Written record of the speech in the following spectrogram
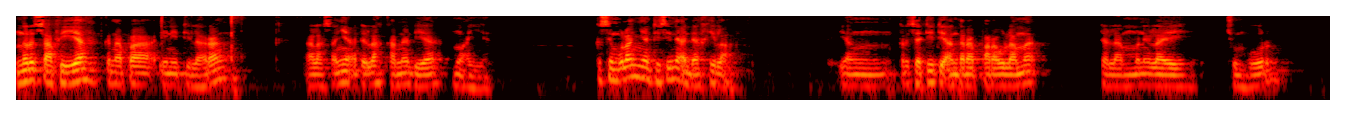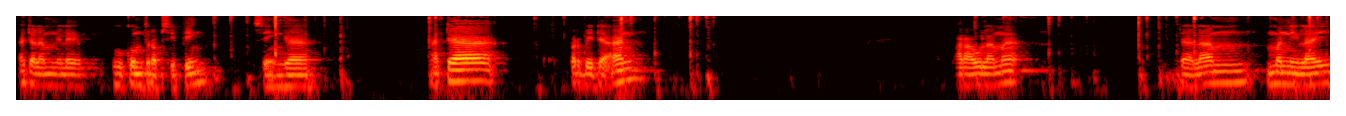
Menurut Syafi'iyah kenapa ini dilarang? Alasannya adalah karena dia muayyan. Kesimpulannya di sini ada khilaf yang terjadi di antara para ulama dalam menilai jumhur, eh, dalam menilai hukum dropshipping, sehingga ada perbedaan para ulama dalam menilai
